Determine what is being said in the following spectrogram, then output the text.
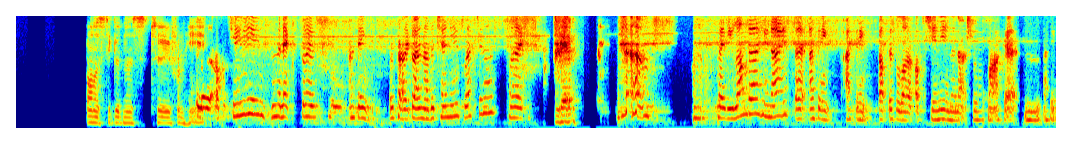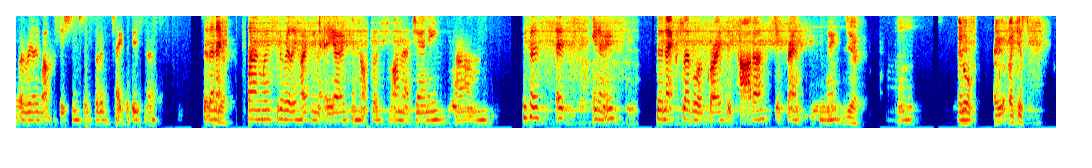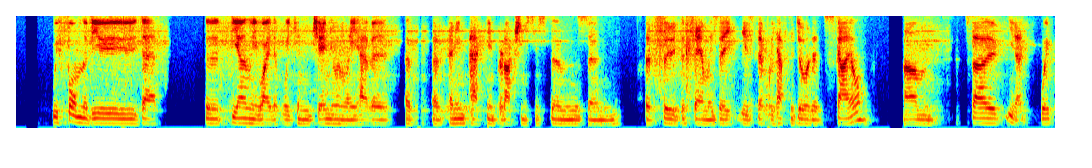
Honest to goodness, to from So here. opportunity in the next sort of, I think we've probably got another 10 years left in us. Like Yeah. um, maybe longer, who knows? But I think I think there's a lot of opportunity in the naturals market, and I think we're really well positioned to sort of take the business to the next one. We're sort of really hoping that EO can help us on that journey um, because it's you know the next level of growth is harder, it's different, you know. Yeah. And also, I I guess we form the view that the the only way that we can genuinely have a, a, a an impact in production systems and the food that families eat is that we have to do it at scale. Um, so you know, we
